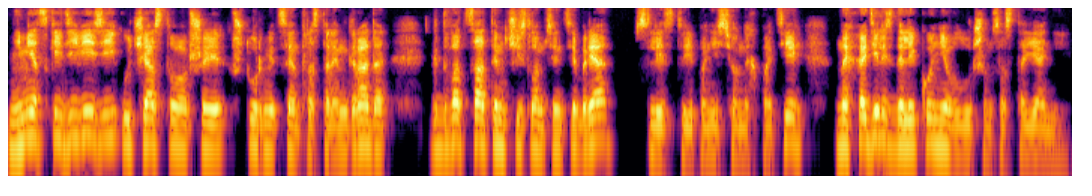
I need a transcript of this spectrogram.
Немецкие дивизии, участвовавшие в штурме центра Сталинграда к 20 числам сентября вследствие понесенных потерь, находились далеко не в лучшем состоянии.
